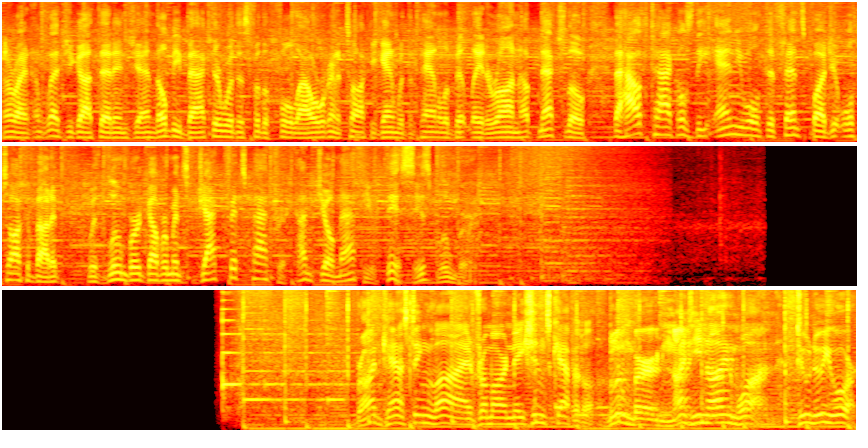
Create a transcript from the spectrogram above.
All right, I'm glad you got that in, Jen. They'll be back. They're with us for the full hour. We're going to talk again with the panel a bit later on. Up next, though, the House tackles the annual defense budget. We'll talk about it with Bloomberg government's Jack Fitzpatrick. I'm Joe Matthew. This is Bloomberg. Broadcasting live from our nation's capital, Bloomberg 99.1. To New York,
